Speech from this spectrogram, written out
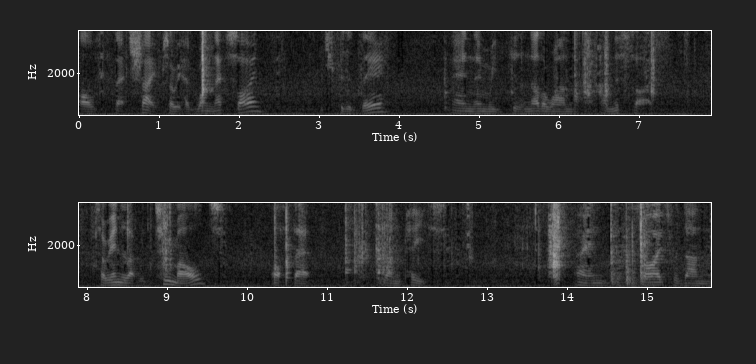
of that shape. So we had one that side which fitted there and then we did another one on this side. So we ended up with two molds off that one piece and the sides were done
